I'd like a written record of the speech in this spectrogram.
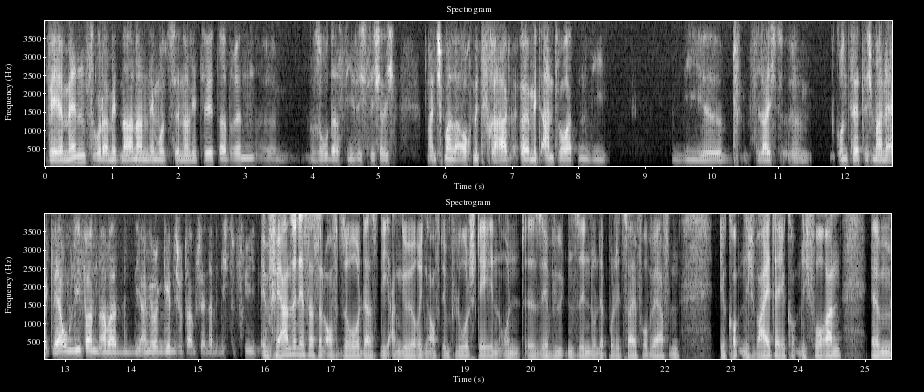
Vehemenz oder mit einer anderen Emotionalität da drin, ähm, so dass die sich sicherlich manchmal auch mit Fragen, äh, mit Antworten, die, die äh, vielleicht ähm, grundsätzlich mal eine Erklärung liefern, aber die Angehörigen geben sich unter Umständen damit nicht zufrieden. Im Fernsehen ist das dann oft so, dass die Angehörigen auf dem Flur stehen und äh, sehr wütend sind und der Polizei vorwerfen, ihr kommt nicht weiter, ihr kommt nicht voran. Ähm,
